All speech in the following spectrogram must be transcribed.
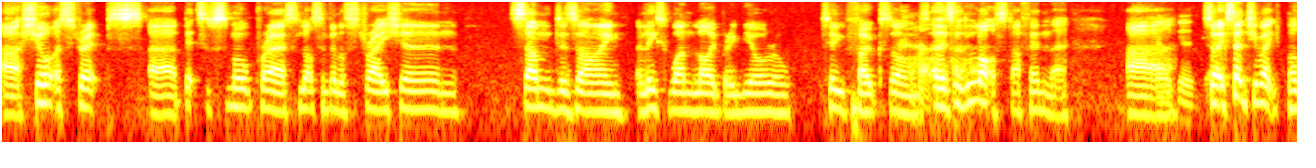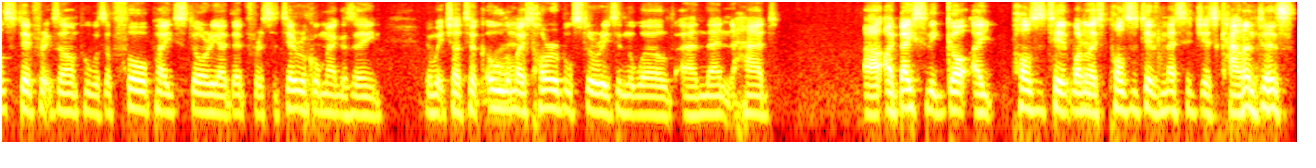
uh, shorter strips, uh, bits of small press, lots of illustration, some design, at least one library mural, two folk songs. There's a lot of stuff in there. Uh, good. so Accentuate Positive, for example, was a four-page story I did for a satirical magazine, in which I took all the Right. most horrible stories in the world and then had. Uh, I basically got a positive, one of those positive messages calendars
